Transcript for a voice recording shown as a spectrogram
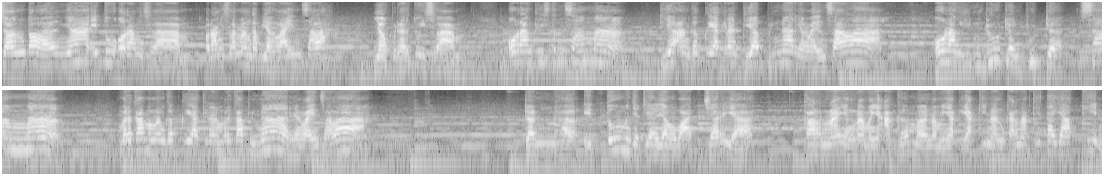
Contoh halnya itu orang Islam. Orang Islam menganggap yang lain salah yang benar itu Islam. Orang Kristen sama. Dia anggap keyakinan dia benar Yang lain salah. Orang Hindu dan Buddha sama. Mereka menganggap keyakinan mereka benar Yang lain salah. Dan hal itu menjadi hal yang wajar ya Karena yang namanya agama Namanya keyakinan Karena kita yakin.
